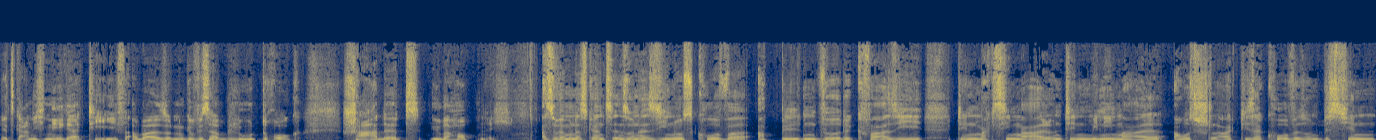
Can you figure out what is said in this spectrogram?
jetzt gar nicht negativ, aber so ein gewisser Blutdruck schadet überhaupt nicht. Also wenn man das Ganze in so einer Sinuskurve abbilden würde, quasi den Maximal- und den Minimalausschlag dieser Kurve so ein bisschen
